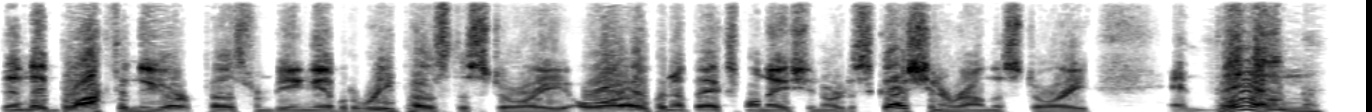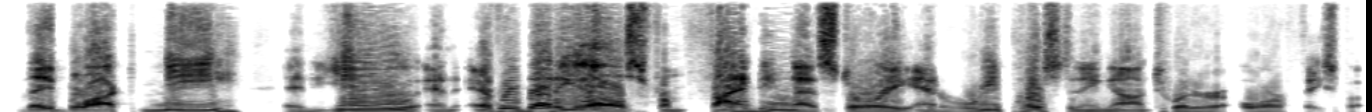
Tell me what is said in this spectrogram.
then they blocked the New York Post from being able to repost the story or open up explanation or discussion around the story, and then they blocked me and you and everybody else from finding that story and reposting on Twitter or Facebook.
